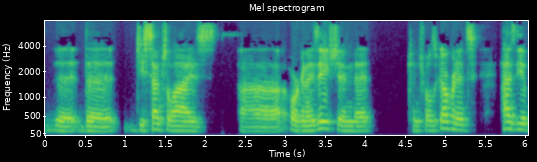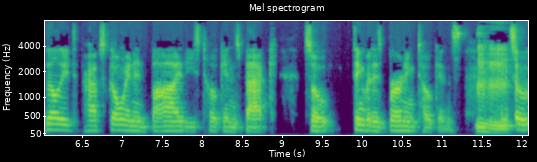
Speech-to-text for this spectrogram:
the the decentralized uh, organization that controls governance has the ability to perhaps go in and buy these tokens back. So think of it as burning tokens. Mm-hmm. so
